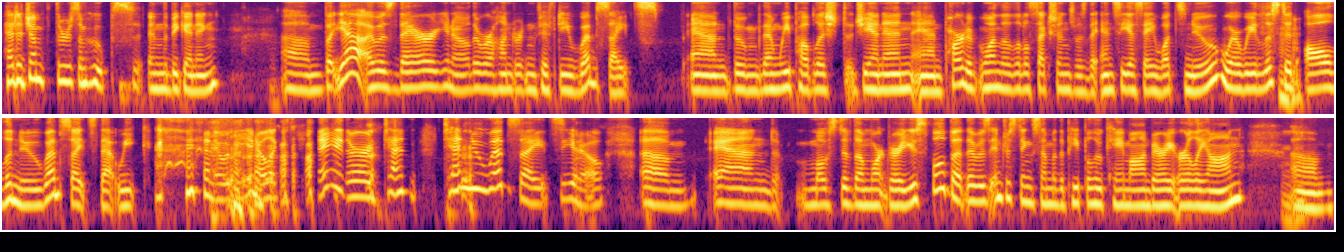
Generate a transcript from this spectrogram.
had to jump through some hoops in the beginning. Um, but yeah, I was there. You know, there were 150 websites and the, then we published GNN, and part of one of the little sections was the NCSA What's New, where we listed all the new websites that week. and it would be, you know, like, hey, there are 10, 10 new websites, you know, um, and most of them weren't very useful, but there was interesting. Some of the people who came on very early on. Um,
